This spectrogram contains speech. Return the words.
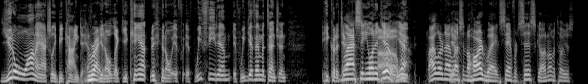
you don't want to actually be kind to him, Right. You know, like you can't, you know, if if we feed him, if we give him attention, he could attack. last us. thing you want to do. Uh, we- yeah, I learned that yeah. lesson the hard way in San Francisco. I don't know if I told you. This,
